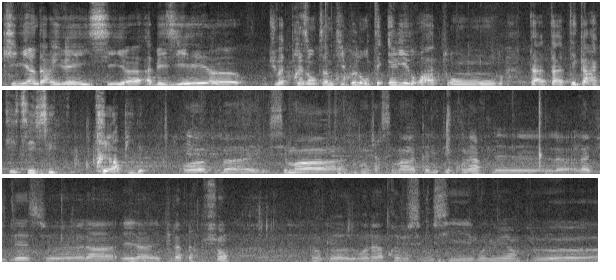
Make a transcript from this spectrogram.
qui vient d'arriver ici à Béziers. tu vas te présenter un petit peu, donc tu es ailier droit, tes caractéristiques, c'est très rapide. Ouais, bah, c'est ma, ma qualité première, la, vitesse et, et puis la percussion. Donc euh, voilà, après je sais aussi évoluer un peu euh,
